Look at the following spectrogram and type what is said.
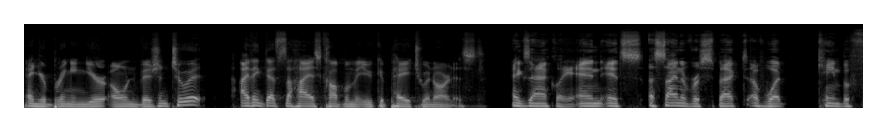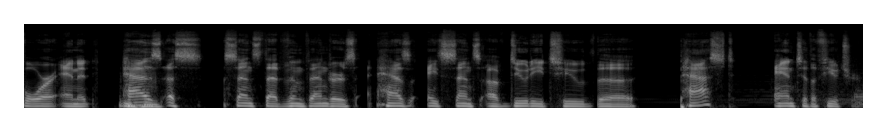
and you're bringing your own vision to it, I think that's the highest compliment you could pay to an artist. Exactly, and it's a sign of respect of what came before, and it has mm-hmm. Sense that Wim Wenders has a sense of duty to the past and to the future.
